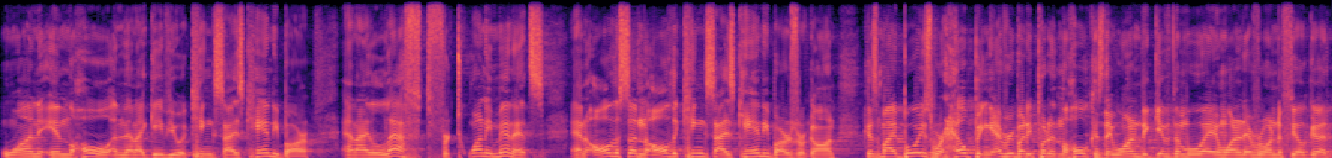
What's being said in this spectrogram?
one in the hole, and then I gave you a king size candy bar, and I left for 20 minutes, and all of a sudden, all the king size candy bars were gone because my boys were helping everybody put it in the hole because they wanted to give them away and wanted everyone to feel good.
